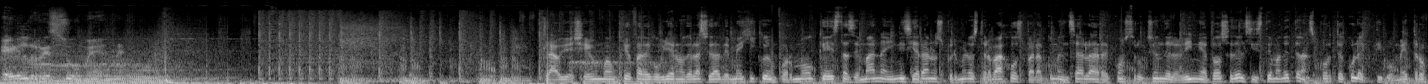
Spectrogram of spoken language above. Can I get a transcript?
El resumen. Claudia Sheinbaum, jefa de gobierno de la Ciudad de México, informó que esta semana iniciarán los primeros trabajos para comenzar la reconstrucción de la línea 12 del sistema de transporte colectivo Metro.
